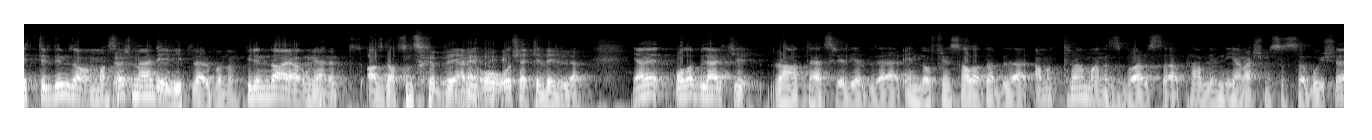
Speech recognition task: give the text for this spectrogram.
etdirdiyim zaman masaj mənə də eləyiblər bunu. Birində ayağım yəni az qalsın çıxırdı. Yəni o o şəkildə eləyirlər. Yəni ola bilər ki, rahat təsir eləyə bilər, endorfin salada bilər, amma travmanız varsa, problemli yanaşmısınızsa bu işə,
